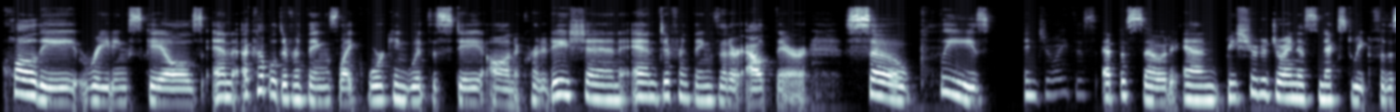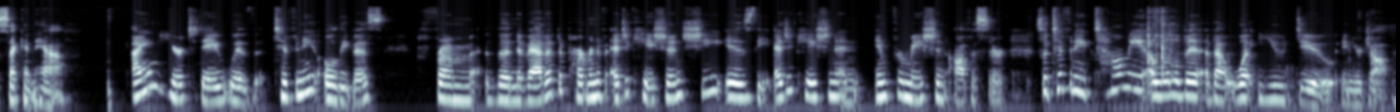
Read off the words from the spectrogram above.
quality rating scales and a couple different things like working with the state on accreditation and different things that are out there. So please enjoy this episode and be sure to join us next week for the second half. I am here today with Tiffany Olivas from the Nevada Department of Education. She is the Education and Information Officer. So, Tiffany, tell me a little bit about what you do in your job.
